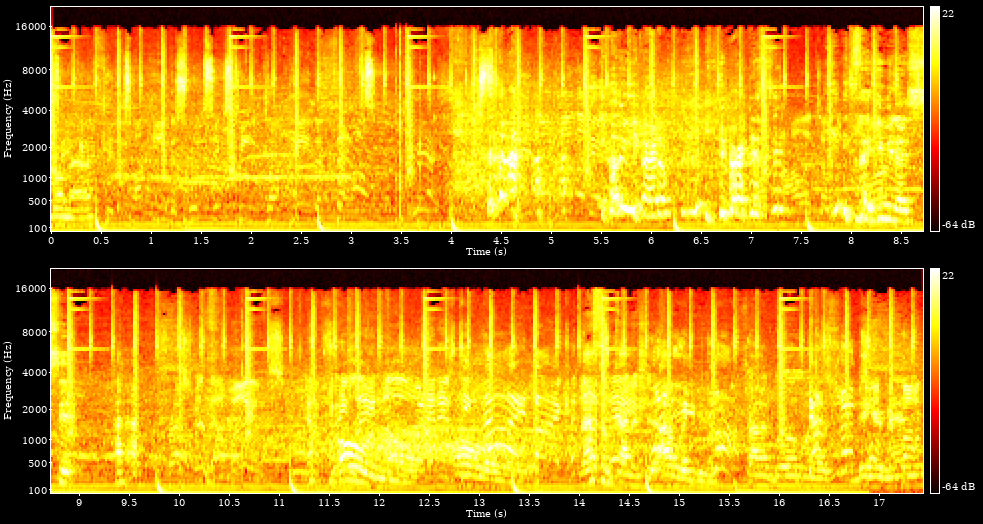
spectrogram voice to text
bum ass. Kentucky in the Sweet 16 Cocaine the Theft. Yo, you heard him? You heard this shit? He's like, give me that shit. Oh, no. Oh, That's some kind of shit I would do. Trying to go up on a bigger man.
